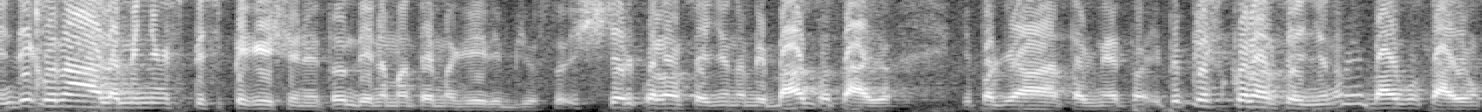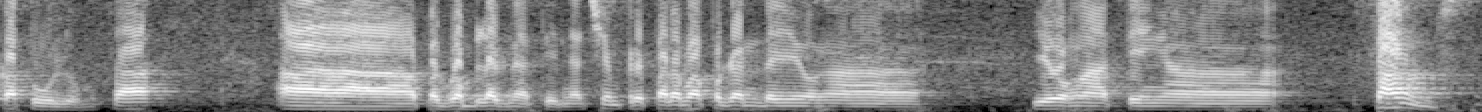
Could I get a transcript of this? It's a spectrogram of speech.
hindi ko na alamin yung specification nito, hindi naman tayo mag-review. So, share ko lang sa inyo na may bago tayo, ipag-tag nito. Ipi-place ko lang sa inyo na may bago tayong katulong sa ah, pagbablog natin. At syempre, para mapaganda yung, ah, yung ating ah, sounds.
